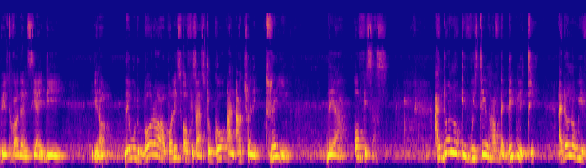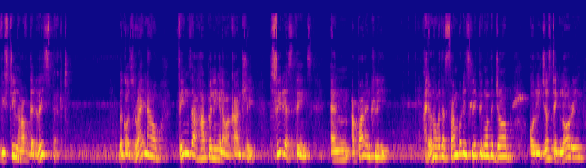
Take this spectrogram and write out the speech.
We used to call them CID. You know, they would borrow our police officers to go and actually train their officers. I don't know if we still have the dignity. I don't know if we still have the respect. Because right now, things are happening in our country, serious things, and apparently, I don't know whether somebody's sleeping on the job or you're just ignoring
